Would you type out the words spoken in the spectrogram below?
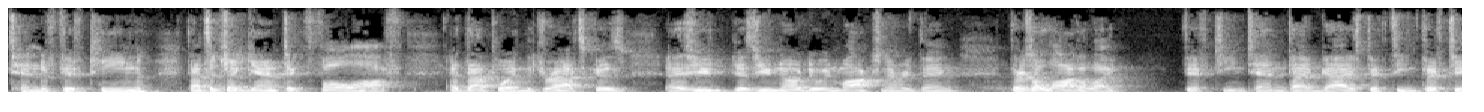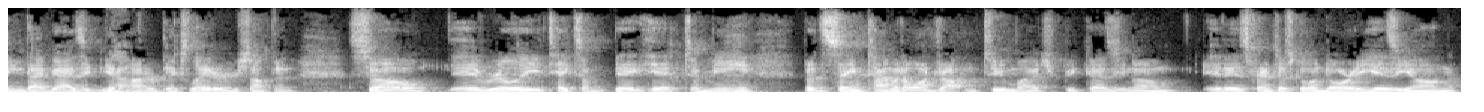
10 to 15. That's a gigantic fall off at that point in the draft because as you as you know, doing mocks and everything, there's a lot of like 15 10 type guys, 15 15 type guys. You can get 100 picks later or something. So it really takes a big hit to me. But at the same time, I don't want to drop him too much because, you know, it is Francisco Lindor. He is young.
